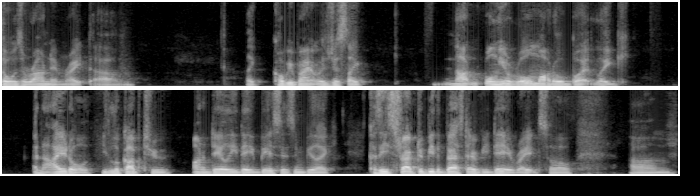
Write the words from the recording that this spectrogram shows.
those around him right? Um like kobe bryant was just like not only a role model but like an idol you look up to on a daily day basis and be like because he strived to be the best every day right? So um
